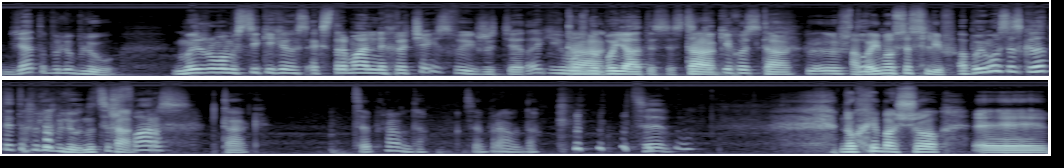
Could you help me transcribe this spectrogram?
я тебе люблю. Ми робимо стільки якихось екстремальних речей в своїх життя, так, яких можна боятися, стільки так, якихось так. е, А боїмося слів. а боїмося сказати я тебе люблю. Ну це ж фарс. Так. Це правда. Це правда. Це Ну хіба що е,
